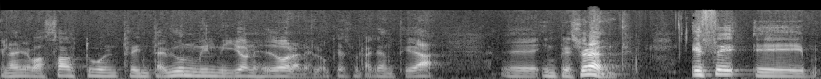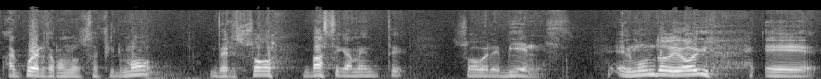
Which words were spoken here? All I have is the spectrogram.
el año pasado estuvo en 31 mil millones de dólares, lo que es una cantidad eh, impresionante. Ese eh, acuerdo cuando se firmó versó básicamente sobre bienes. El mundo de hoy eh,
